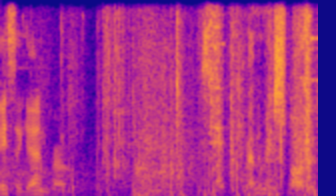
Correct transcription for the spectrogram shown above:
ace again, bro. Enemy spotted.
